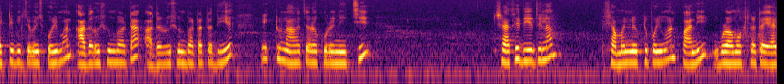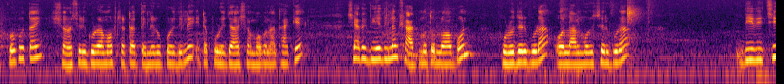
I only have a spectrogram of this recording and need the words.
এক টেবিল চামচ পরিমাণ আদা রসুন বাটা। আদা রসুন বাটাটা দিয়ে একটু নাড়াচাড়া করে নিচ্ছি। সাথে দিয়ে দিলাম সামান্য একটু পরিমাণ পানি। গুঁড়া মশলাটা অ্যাড করব তাই। সরাসরি গুঁড়া মশলাটা তেলের উপরে দিলে এটা পুড়ে যাওয়ার সম্ভাবনা থাকে। সাথে দিয়ে দিলাম স্বাদ মতো লবণ, হলুদের গুঁড়া ও লাল মরিচের গুঁড়া। দিয়ে দিচ্ছি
